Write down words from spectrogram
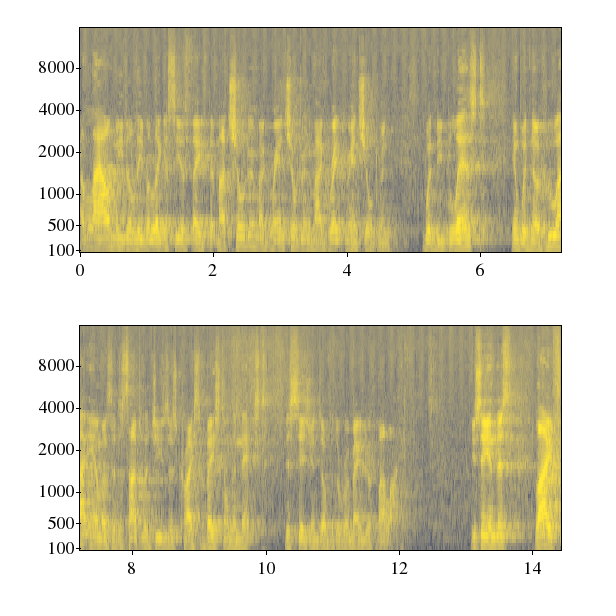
allow me to leave a legacy of faith that my children, my grandchildren, and my great grandchildren would be blessed and would know who I am as a disciple of Jesus Christ based on the next decisions over the remainder of my life? You see, in this life,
